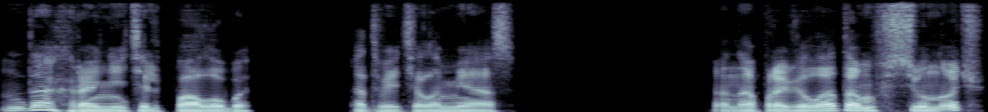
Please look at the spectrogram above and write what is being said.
«Да, хранитель палубы», — ответила Миас. «Она провела там всю ночь?»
